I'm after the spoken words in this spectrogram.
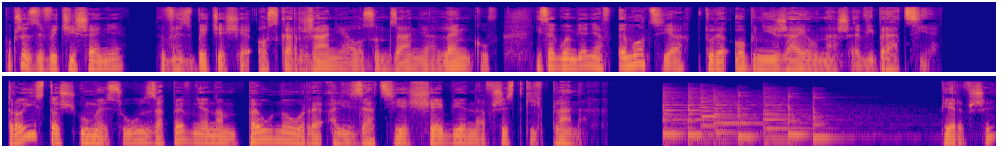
poprzez wyciszenie, wyzbycie się oskarżania, osądzania, lęków i zagłębiania w emocjach, które obniżają nasze wibracje. Troistość umysłu zapewnia nam pełną realizację siebie na wszystkich planach. Pierwszy,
